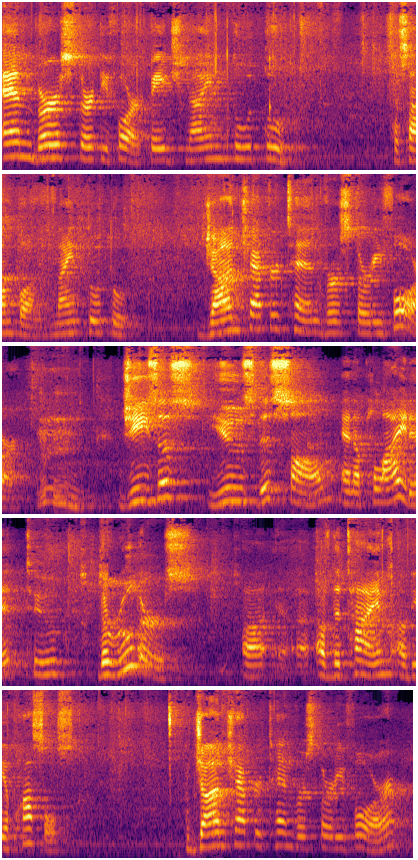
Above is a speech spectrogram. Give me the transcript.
and verse 34, page 922 sa sample, 922. John chapter 10, verse 34. Jesus used this psalm and applied it to the rulers uh, of the time of the apostles. John chapter 10, verse 34.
